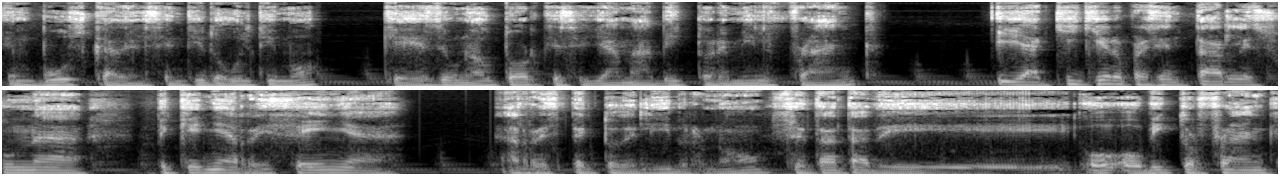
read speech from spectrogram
en busca del sentido último, que es de un autor que se llama Víctor Emil Frank, y aquí quiero presentarles una pequeña reseña al respecto del libro, ¿no? Se trata de, o, Víctor Frank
